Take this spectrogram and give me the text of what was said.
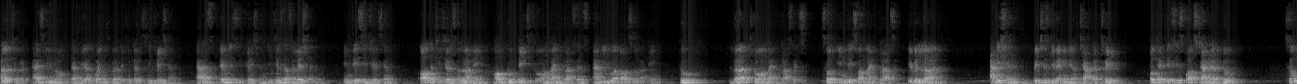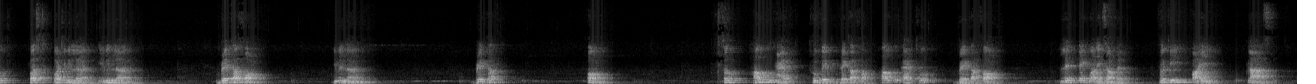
Hello children, as you know that we are going through a difficult situation. As every situation teaches us a lesson, in this situation, all the teachers are learning how to teach through online classes and you are also learning to learn through online classes. So in this online class, you will learn addition which is given in your chapter 3. Okay, this is for standard 2. So first what you will learn, you will learn breakup form. You will learn breakup form. So how to add through breakup form? How to add through breakup form? Let's take one example. 35 plus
